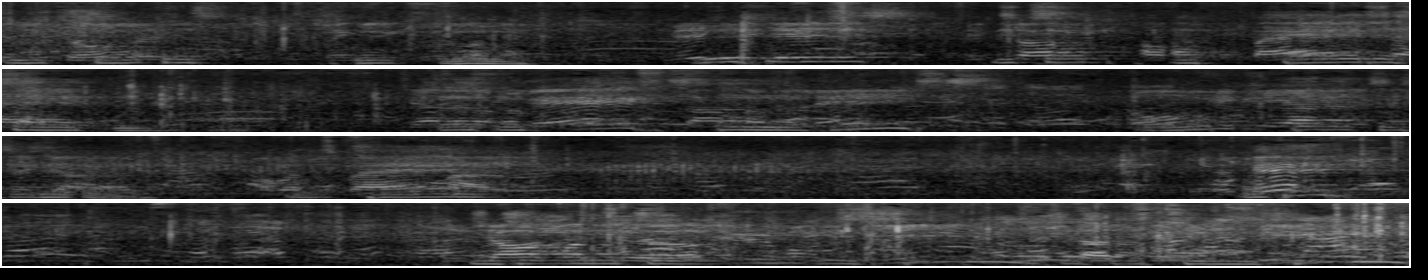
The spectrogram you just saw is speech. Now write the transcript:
und jetzt schaut es, springt drüber. Wichtig ist, wie gesagt, auf beide Seiten. Zuerst nach rechts, dann nach links, umgekehrt, ist egal. aber zweimal. Okay? Schauen wir zur Übung 7, Station 7.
